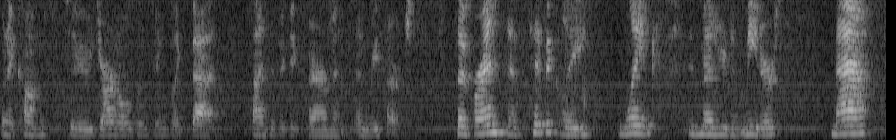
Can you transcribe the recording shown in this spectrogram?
when it comes to journals and things like that, scientific experiments and research. So for instance, typically length is measured in meters, mass,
